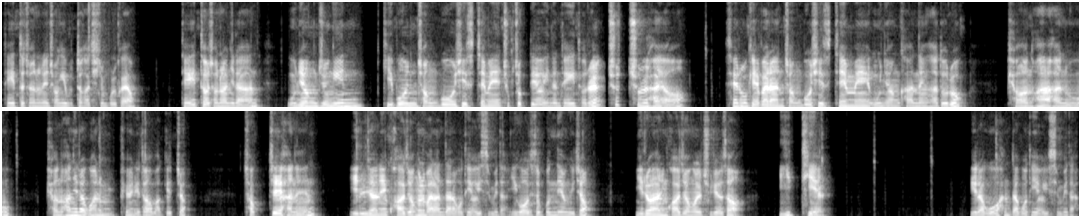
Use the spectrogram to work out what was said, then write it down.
데이터 전환의 정의부터 같이 좀 볼까요? 데이터 전환이란 운영 중인 기본 정보 시스템에 축적되어 있는 데이터를 추출하여 새로 개발한 정보 시스템에 운영 가능하도록 변화한 후 변환이라고 하는 표현이 더 맞겠죠? 적재하는 일련의 과정을 말한다라고 되어 있습니다. 이거 어디서 본 내용이죠? 이러한 과정을 줄여서 ETL 이라고 한다고 되어 있습니다.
